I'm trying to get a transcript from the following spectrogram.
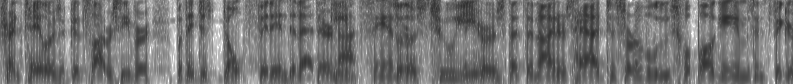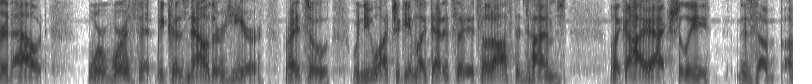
Trent Taylor's a good slot receiver, but they just don't fit into that They're scheme. not Sanders. So those two Sanders. years that the Niners had to sort of lose football games and figure it out were worth it because now they're here, right? So when you watch a game like that, it's it's oftentimes like I actually this uh, uh,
